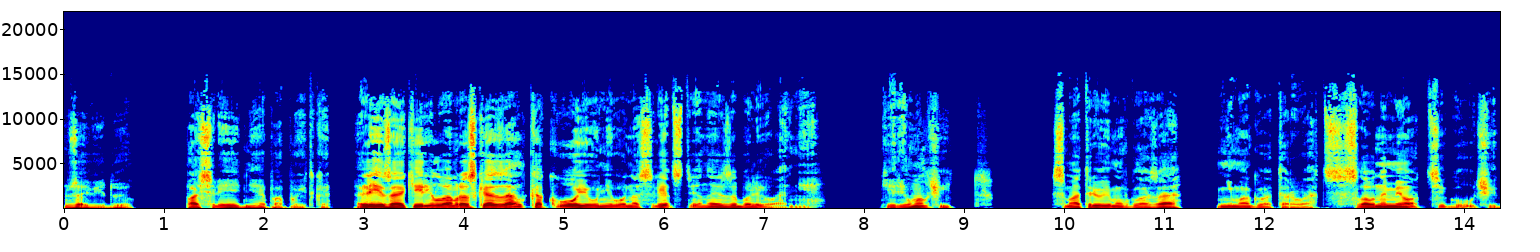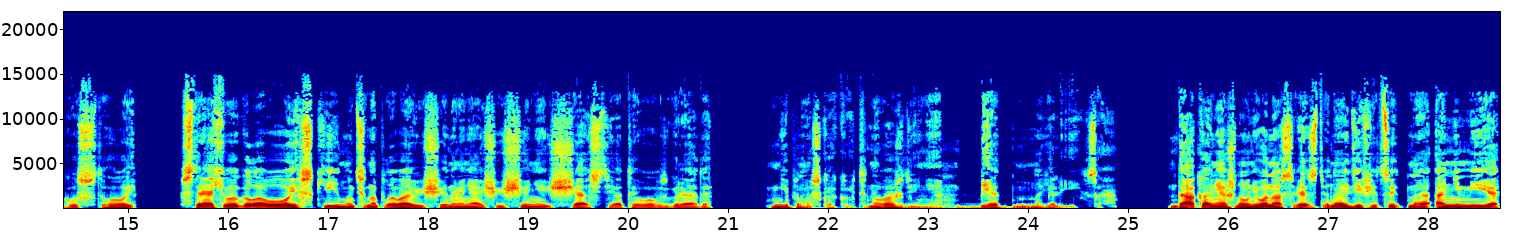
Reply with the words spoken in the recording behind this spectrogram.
Завидую. Последняя попытка. Лиза, а Кирилл вам рассказал, какое у него наследственное заболевание? Кирилл молчит. Смотрю ему в глаза, не могу оторваться. Словно мед, тягучий, густой. Встряхиваю головой, скинуть наплывающее на меня ощущение счастья от его взгляда. Гипноз какой-то, наваждение. Бедная Лиза. Да, конечно, у него наследственная дефицитная анемия.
